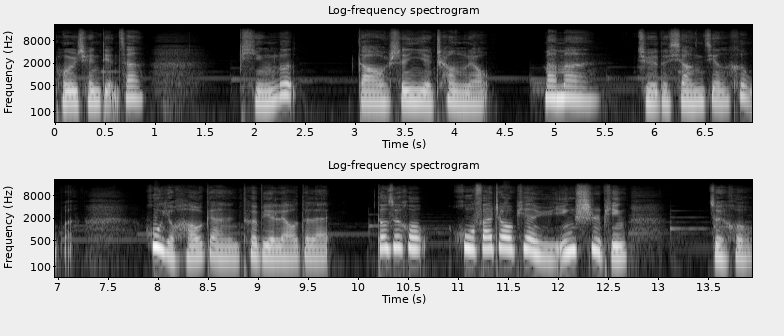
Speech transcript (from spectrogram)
朋友圈点赞、评论。到深夜畅聊，慢慢觉得相见恨晚，互有好感，特别聊得来，到最后互发照片、语音、视频，最后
